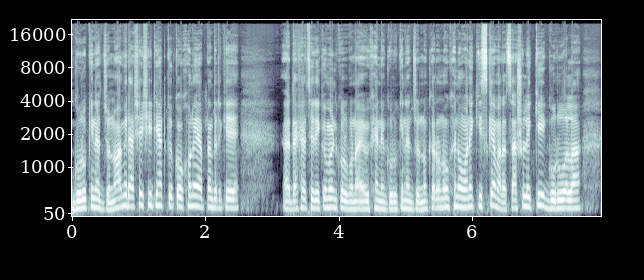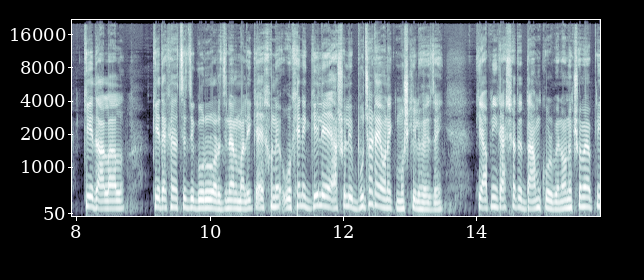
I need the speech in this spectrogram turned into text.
গরু কেনার জন্য। আমি রাজশাহী সিটি হাটকে কখনোই আপনাদেরকে দেখা যাচ্ছে রেকমেন্ড করব না ওইখানে গরু কেনার জন্য, কারণ ওখানে অনেক স্ক্যামার আছে। আসলে কে গরুওয়ালা কে দালাল, কে দেখা যাচ্ছে যে গরুর অরিজিনাল মালিক, এখন ওখানে গেলে আসলে বোঝাটাই অনেক মুশকিল হয়ে যায় কি আপনি কার সাথে দাম করবেন। অনেক সময় আপনি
